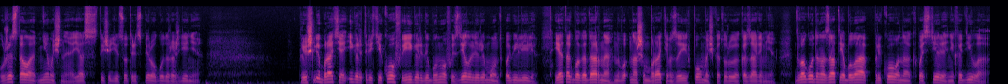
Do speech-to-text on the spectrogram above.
Уже стала немощная, я с 1931 года рождения. Пришли братья Игорь Третьяков и Игорь Дыбунов и сделали ремонт, побелили. Я так благодарна нашим братьям за их помощь, которую оказали мне. Два года назад я была прикована к постели, не ходила,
